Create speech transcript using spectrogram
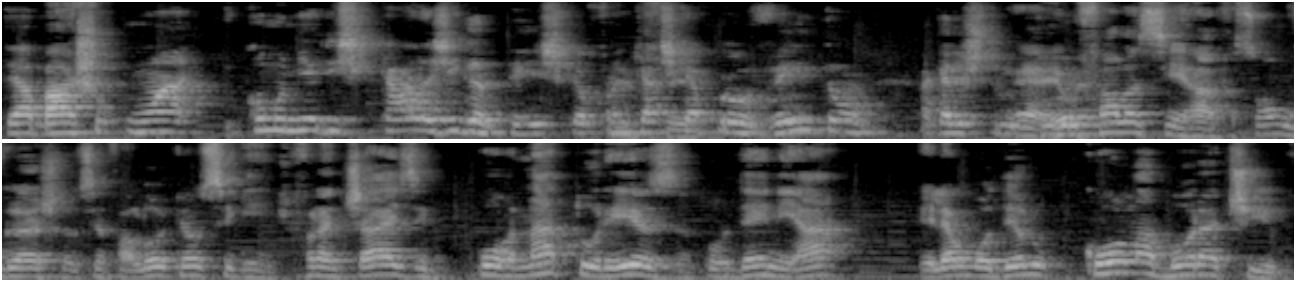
ter abaixo uma economia de escala gigantesca, franqueados que aproveitam aquela estrutura. É, eu falo assim, Rafa, só um gancho que você falou, que é o seguinte: franchise, por natureza, por DNA, ele é um modelo colaborativo.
